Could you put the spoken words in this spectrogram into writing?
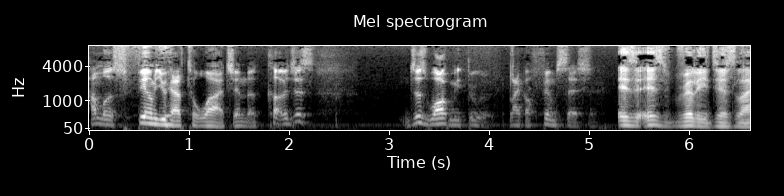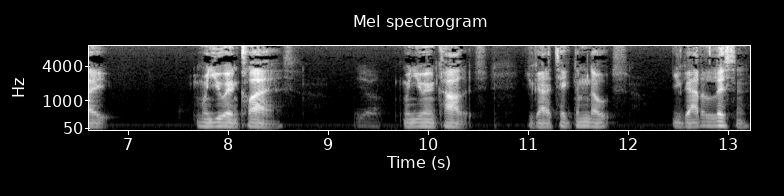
how much film you have to watch, and the co- just just walk me through it like a film session. It's it's really just like when you're in class, Yeah. when you're in college, you got to take them notes, you got to listen,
